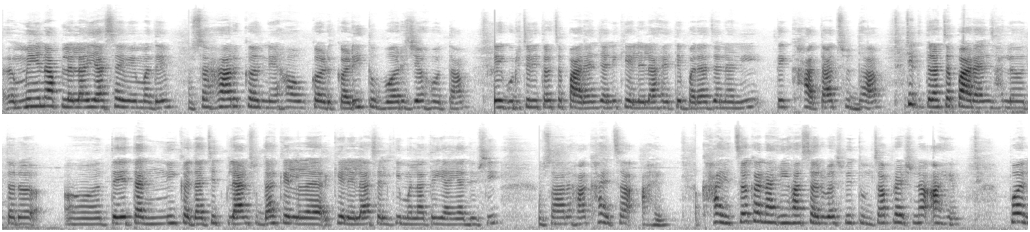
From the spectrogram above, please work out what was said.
मेन आपल्याला या सेवेमध्ये संहार करणे हा कडकडीत वर्ज होता ते गुरुचरित्राचं पारायण ज्यांनी केलेलं आहे ते बऱ्याच जणांनी ते खातात सुद्धा. चरित्राचं पारायण झालं तर ते त्यांनी कदाचित प्लॅन सुद्धा केलेला केलेला असेल की मला ते या या दिवशी संसार हा खायचा आहे. खायचं का नाही हा सर्वस्वी तुमचा प्रश्न आहे. पण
